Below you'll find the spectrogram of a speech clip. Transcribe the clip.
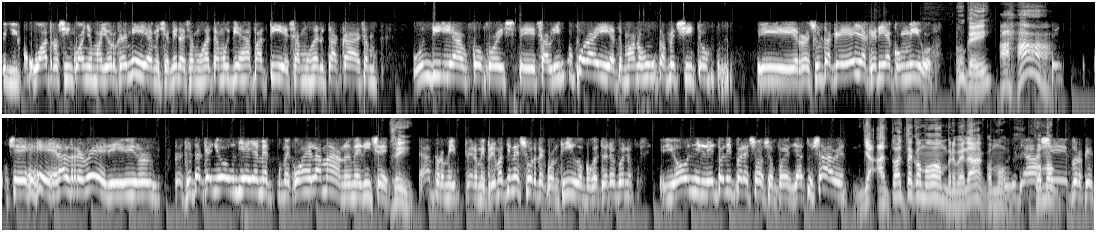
y cuatro o cinco años mayor que mí. Ella me decía, mira, esa mujer está muy vieja para ti, esa mujer está acá. esa mu-". Un día, Coco, este, salimos por ahí a tomarnos un cafecito y resulta que ella quería conmigo. Ok. Ajá. Sí, era al revés. Y resulta que yo un día ella me, me coge la mano y me dice, sí. ah, pero mi, pero mi prima tiene suerte contigo porque tú eres bueno. Yo ni lento ni perezoso, pues ya tú sabes. Ya, actuaste como hombre, ¿verdad? Como, Ya como, sí, porque...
